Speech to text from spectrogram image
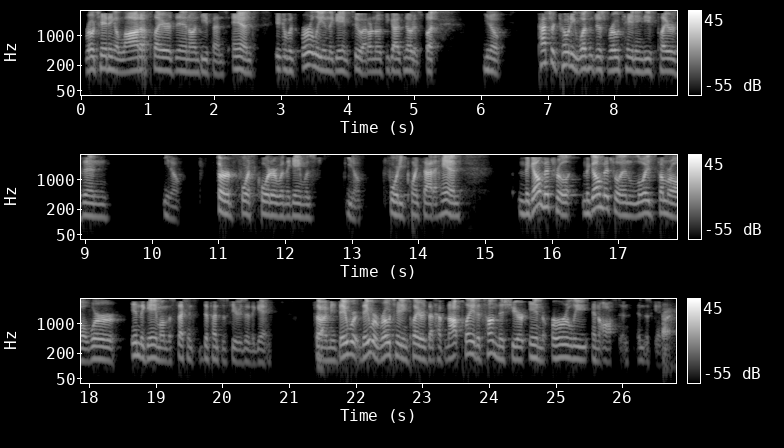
rotating a lot of players in on defense. And it was early in the game, too. I don't know if you guys noticed, but, you know, Patrick Toney wasn't just rotating these players in, you know, third, fourth quarter when the game was you know, 40 points out of hand. Miguel Mitchell, Miguel Mitchell and Lloyd Summerall were in the game on the second defensive series of the game. So I mean, they were they were rotating players that have not played a ton this year in early and often in this game. Right.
